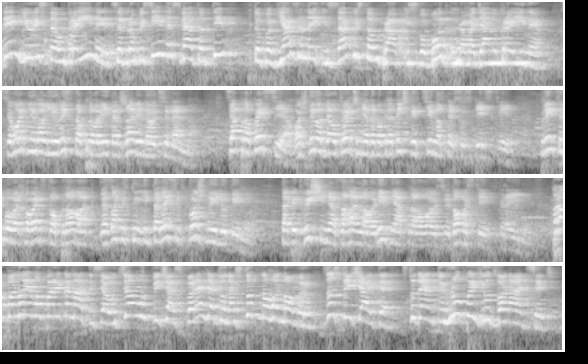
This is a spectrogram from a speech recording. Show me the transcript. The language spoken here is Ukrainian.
День юриста України це професійне свято тих, хто пов'язаний із захистом прав і свобод громадян України. Сьогодні роль юриста в правовій державі неоціненна. Ця професія важлива для утвердження демократичних цінностей в суспільстві, принципу верховенства права для захисту інтересів кожної людини та підвищення загального рівня правової свідомості в країні. Пропонуємо переконатися у цьому під час перегляду наступного номеру. Зустрічайте студенти групи Ю-12.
